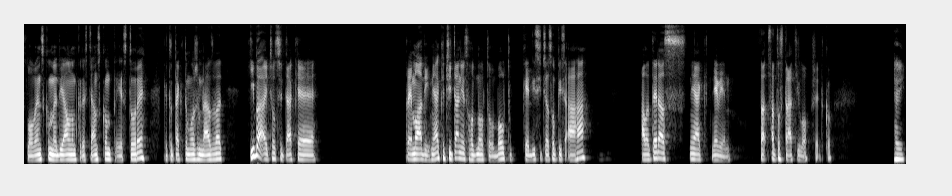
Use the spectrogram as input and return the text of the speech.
slovenskom mediálnom kresťanskom priestore, keď to takto môžem nazvať, chýba aj čosi také pre mladých, nejaké čítanie s hodnotou. Bol tu kedysi časopis AHA, ale teraz nejak, neviem, sa, sa to stratilo všetko. Hej,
